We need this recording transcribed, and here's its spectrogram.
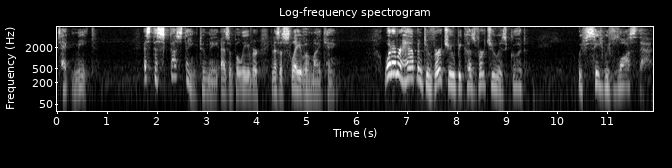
technique. That's disgusting to me as a believer and as a slave of my king. Whatever happened to virtue because virtue is good? We've seen we've lost that.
